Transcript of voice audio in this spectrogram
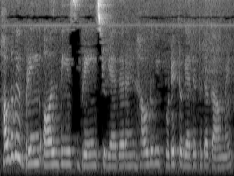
How do we bring all these brains together and how do we put it together to the government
